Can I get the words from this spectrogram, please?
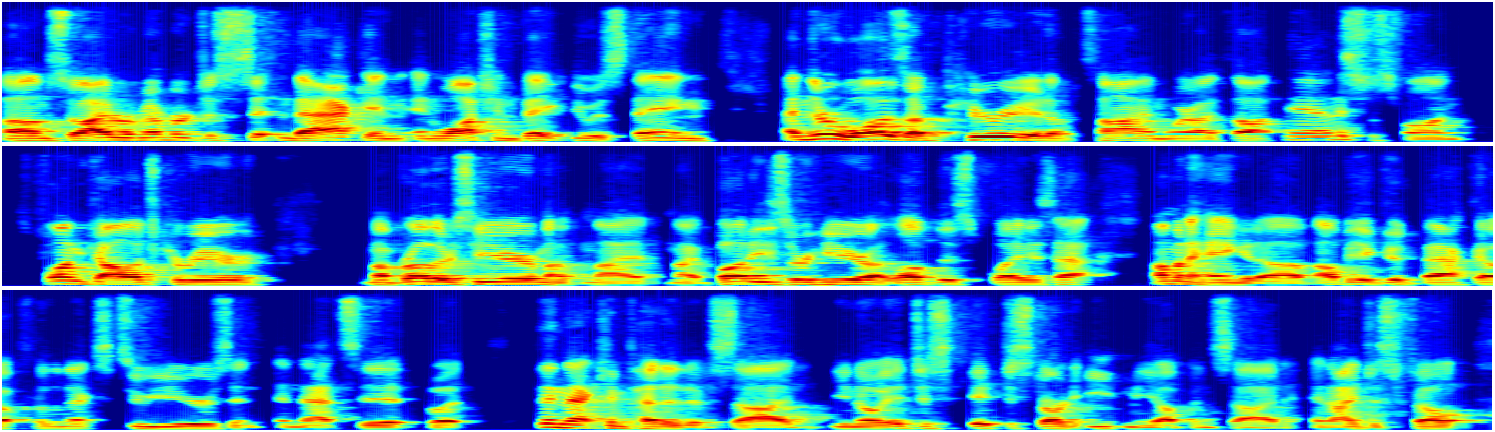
Um, so I remember just sitting back and, and watching Bake do his thing. And there was a period of time where I thought, man, this is fun. Fun college career. My brother's here. My, my, my buddies are here. I love this place. I, I'm going to hang it up. I'll be a good backup for the next two years, and, and that's it. But then that competitive side, you know, it just it just started eating me up inside, and I just felt –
